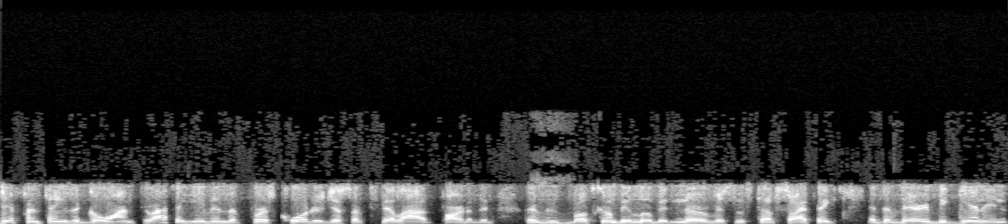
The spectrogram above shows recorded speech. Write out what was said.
different things that go on through. I think even the first quarter, is just a fill out part of it, they're mm-hmm. both going to be a little bit nervous and stuff. So I think at the very beginning,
